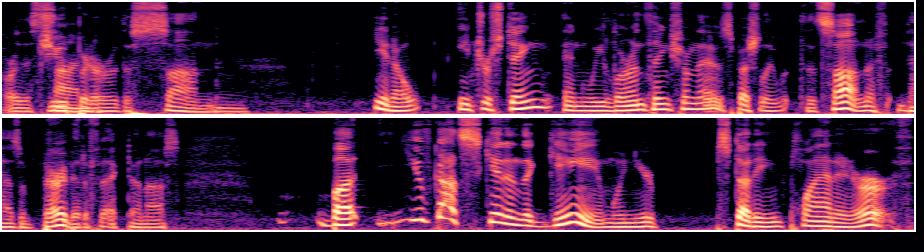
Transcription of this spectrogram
or the Jupiter sun. or the sun, mm. you know, interesting, and we learn things from that. Especially the sun has a very big effect on us. But you've got skin in the game when you're studying planet Earth.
